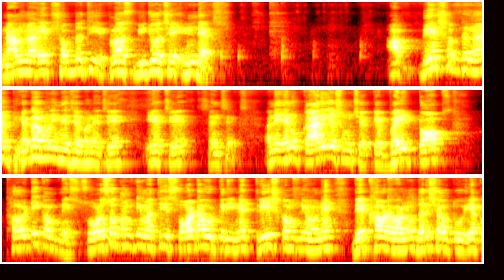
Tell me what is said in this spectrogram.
નામના એક શબ્દથી પ્લસ બીજો છે ઇન્ડેક્સ આ બે શબ્દના ભેગા મળીને જે બને છે, એ છે સેન્સેક્સ અને એનું કાર્ય શું છે કે ભાઈ ટોપ થર્ટી કંપની સોળસો કંપનીમાંથી સોર્ટ આઉટ કરીને ત્રીસ કંપનીઓને દેખાડવાનું દર્શાવતું એક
